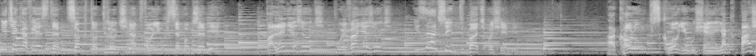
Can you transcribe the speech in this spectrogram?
Nieciekaw jestem, co kto truć na twoim chce pogrzebie. Palenie rzuć, pływanie rzuć i zacznij dbać o siebie. A Kolumb skłonił się jak paś,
